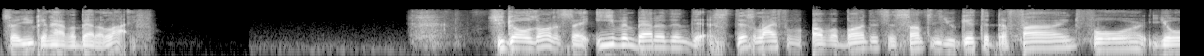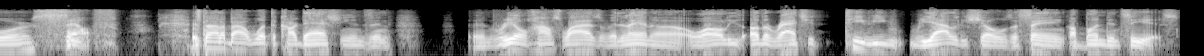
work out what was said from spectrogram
so you can have a better life? She goes on to say, even better than this, this life of, of abundance is something you get to define for yourself. It's not about what the Kardashians and and Real Housewives of Atlanta or all these other ratchet TV reality shows are saying abundance is.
